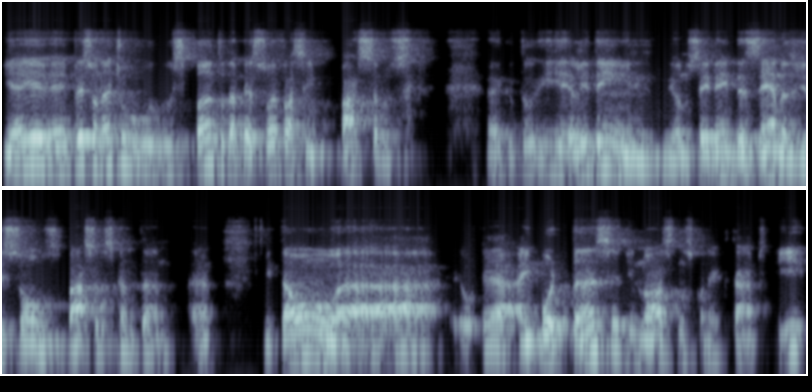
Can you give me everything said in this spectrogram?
E aí é impressionante o, o espanto da pessoa, fala assim, pássaros. É, e ali tem, eu não sei nem, dezenas de sons, pássaros cantando. Né? Então, a, a, a importância de nós nos conectarmos. E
